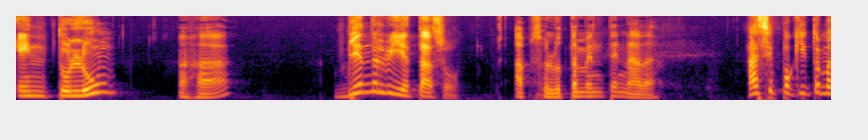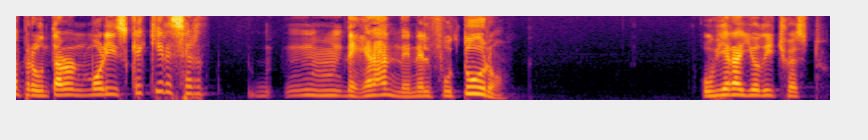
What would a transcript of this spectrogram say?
en Tulum Ajá. viendo el billetazo. Absolutamente nada. Hace poquito me preguntaron, Moris, ¿qué quieres ser de grande en el futuro? Hubiera yo dicho esto.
